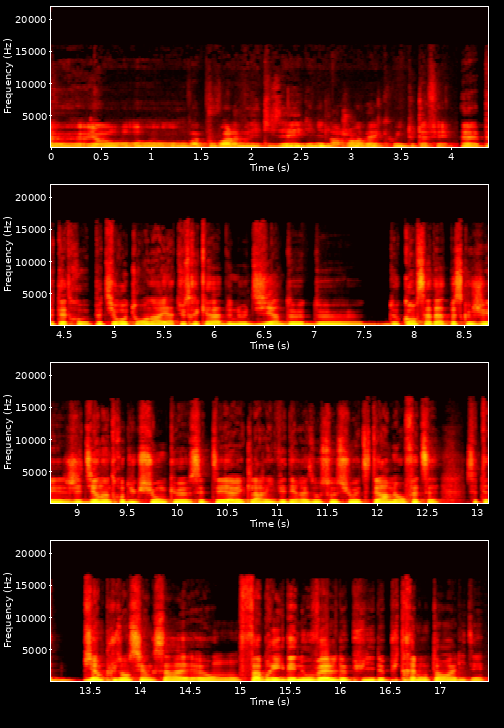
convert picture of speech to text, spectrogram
euh, on, va pouvoir la monétiser et gagner de l'argent avec, oui, tout à fait. Euh, peut-être petit retour en arrière, tu serais capable de nous dire de, de, de quand ça date? Parce que j'ai dit en introduction que c'était avec l'arrivée des réseaux sociaux, etc. Mais en fait, c'est peut-être bien plus ancien que ça. On fabrique des nouvelles depuis, depuis très longtemps en réalité.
